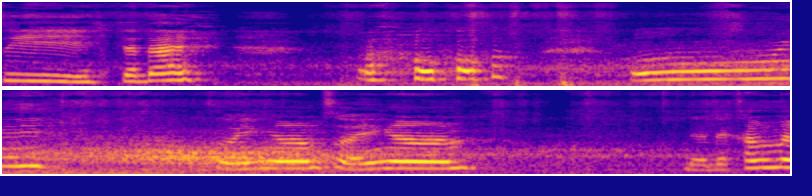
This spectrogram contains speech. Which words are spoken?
สิจะได้ โอ้โหโอ้ยสวยงามสวยงาม เดี๋ยวในข้างใน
